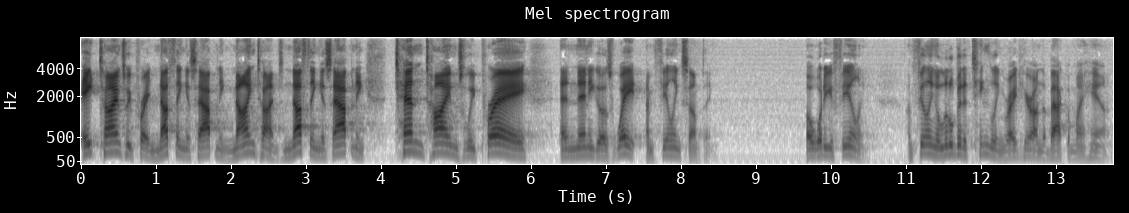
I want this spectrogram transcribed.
Eight times we pray, nothing is happening. Nine times, nothing is happening. Ten times we pray, and then he goes, wait, I'm feeling something. Oh, what are you feeling? I'm feeling a little bit of tingling right here on the back of my hand.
